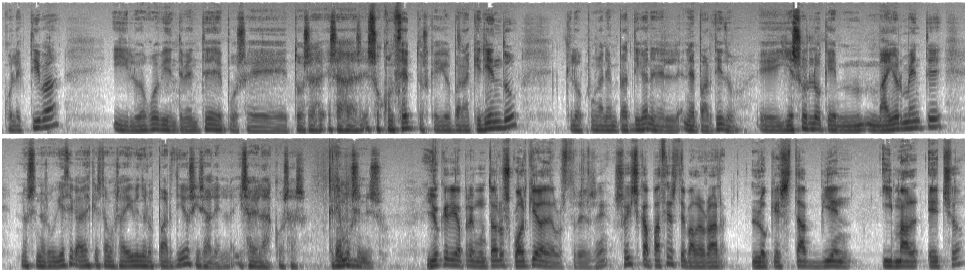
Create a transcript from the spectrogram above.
colectiva y luego, evidentemente, pues eh, todos esas- esos conceptos que ellos van adquiriendo, que los pongan en práctica en el, en el partido. Eh, y eso es lo que mayormente nos enorgullece cada vez que estamos ahí viendo los partidos y salen, y salen las cosas. Creemos en eso. Yo quería preguntaros, cualquiera de los tres, ¿eh? ¿sois capaces de valorar lo que está bien y mal hecho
